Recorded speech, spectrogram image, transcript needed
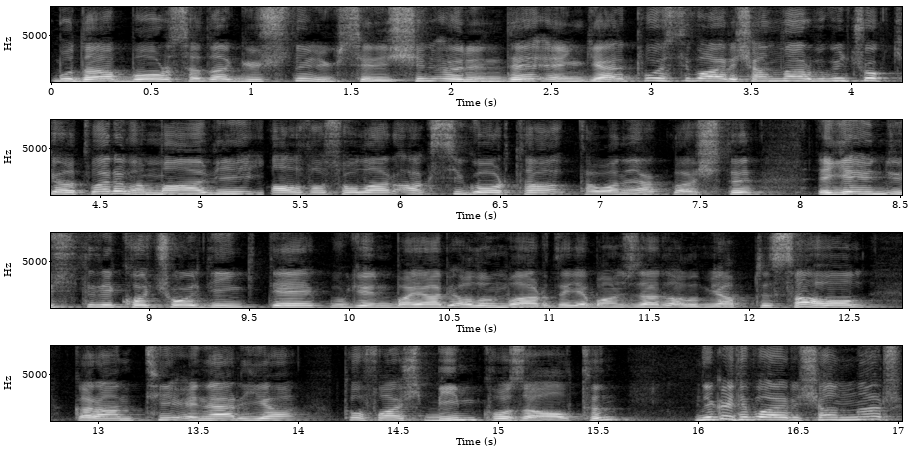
Bu da borsada güçlü yükselişin önünde engel. Pozitif ayrışanlar bugün çok kağıt var ama Mavi, Alfa Solar, Aksigorta tavana yaklaştı. Ege Endüstri, Koç Holding de bugün bayağı bir alım vardı. Yabancılar da alım yaptı. Sahol, Garanti, Enerya, Tofaş, BİM, Koza Altın. Negatif ayrışanlar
